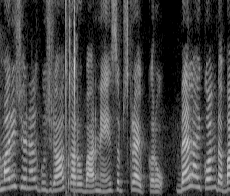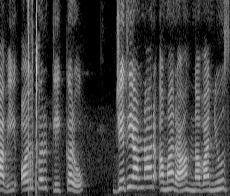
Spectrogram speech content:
અમારી ચેનલ ગુજરાત કારોબારને સબસ્ક્રાઇબ કરો, બેલ આઇકોન દબાવી, ઓલ પર ક્લિક કરો, જેથી આવનાર અમારા નવા ન્યૂઝ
